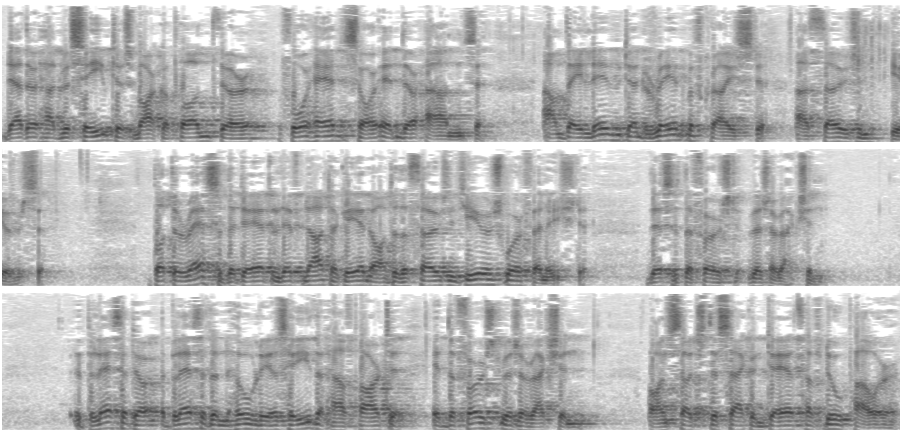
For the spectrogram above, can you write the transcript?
neither had received his mark upon their foreheads or in their hands. And they lived and reigned with Christ a thousand years. But the rest of the dead lived not again until the thousand years were finished. This is the first resurrection. Blessed, are, blessed and holy is he that hath part in the first resurrection. On such the second death hath no power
